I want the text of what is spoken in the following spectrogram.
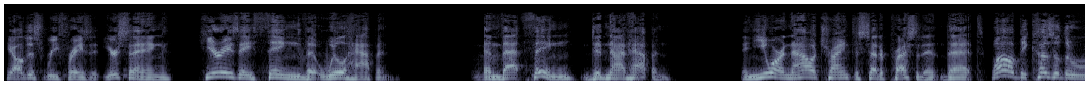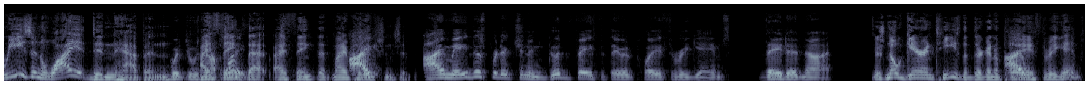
here, I'll just rephrase it. You're saying, here is a thing that will happen. Mm-hmm. And that thing did not happen. And you are now trying to set a precedent that, well, because of the reason why it didn't happen, I think that I think that my I- prediction should. I made this prediction in good faith that they would play three games. They did not. There's no guarantees that they're going to play I- three games.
